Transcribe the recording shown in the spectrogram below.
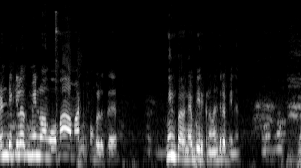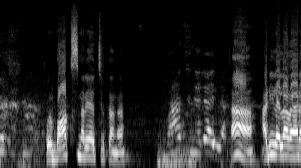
ரெண்டு கிலோக்கு மீன் வாங்குவோமா? மாட்டு பொங்கலுக்கு. மீன் பாருங்க எப்படி இருக்கு வஞ்சிர மீன். ஒரு பாக்ஸ் நிறைய வச்சிருக்காங்க. ஆ அடியில எல்லாம் வேற.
